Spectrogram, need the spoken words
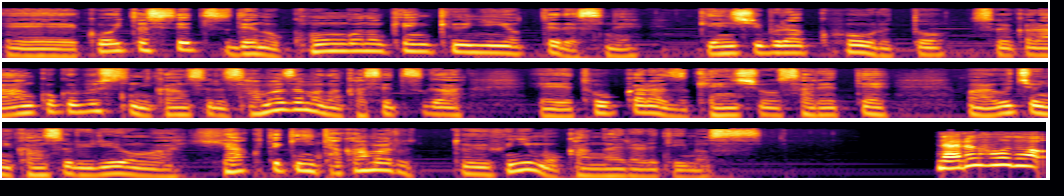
えー、こういった施設での今後の研究によってですね原子ブラックホールとそれから暗黒物質に関するさまざまな仮説が、えー、遠からず検証されて、まあ、宇宙に関する理論は飛躍的に高まるというふうにも考えられています。なるほど。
